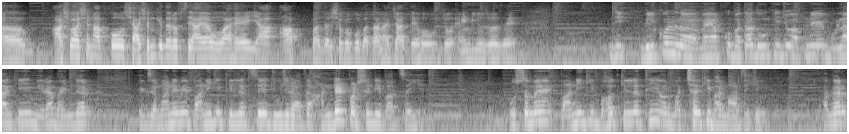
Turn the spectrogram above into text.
आश्वासन आपको शासन की तरफ़ से आया हुआ है या आप दर्शकों को बताना चाहते हो जो एंड यूज़र्स है? जी बिल्कुल मैं आपको बता दूँ कि जो आपने बोला कि मेरा भाईंदर एक ज़माने में पानी की किल्लत से जूझ रहा था हंड्रेड परसेंट ये बात सही है। उस समय पानी की बहुत किल्लत थी और मच्छर की भरमार थी। जी। अगर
